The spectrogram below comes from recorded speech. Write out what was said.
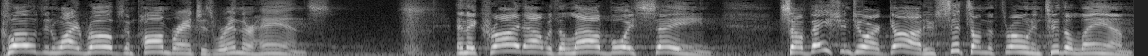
Clothed in white robes and palm branches were in their hands. And they cried out with a loud voice, saying, Salvation to our God who sits on the throne and to the Lamb.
